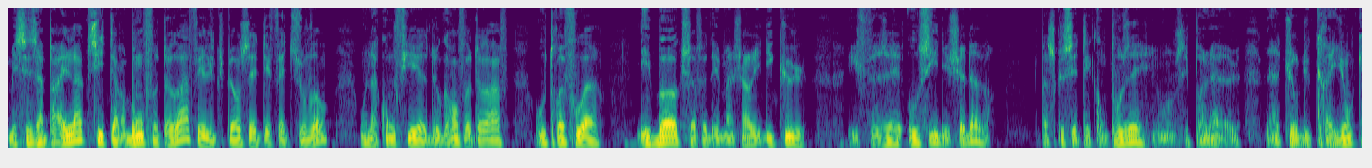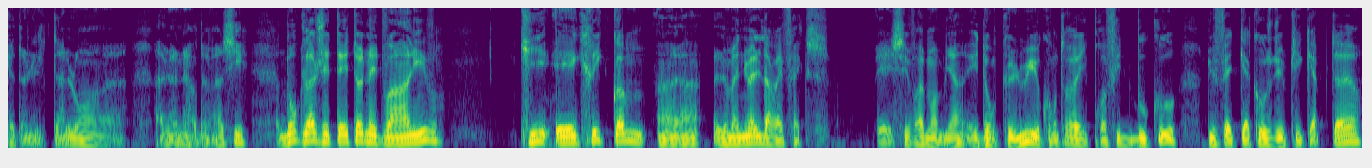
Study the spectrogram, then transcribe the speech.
Mais ces appareils-là, si tu es un bon photographe, et l'expérience a été faite souvent, on a confié à de grands photographes autrefois des box, ça fait des machins ridicules il faisait aussi des chefs-d'œuvre parce que c'était composé. Bon, c'est pas la, nature du crayon qui a donné le talent à, Léonard de Vinci. Donc là, j'étais étonné de voir un livre qui est écrit comme le manuel d'un réflexe. Et c'est vraiment bien. Et donc lui, au contraire, il profite beaucoup du fait qu'à cause du petit capteur,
